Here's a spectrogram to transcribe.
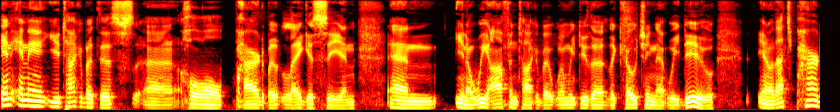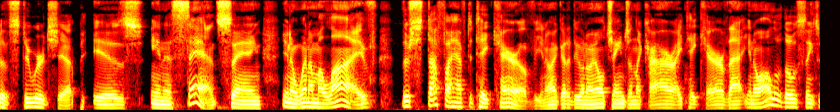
And and uh, you talk about this uh, whole part about legacy, and and you know we often talk about when we do the the coaching that we do. You know that's part of stewardship is in a sense saying you know when I'm alive there's stuff I have to take care of. You know I got to do an oil change on the car. I take care of that. You know all of those things.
